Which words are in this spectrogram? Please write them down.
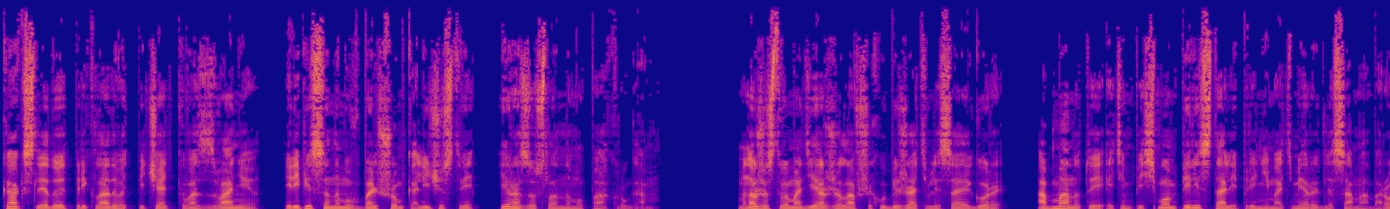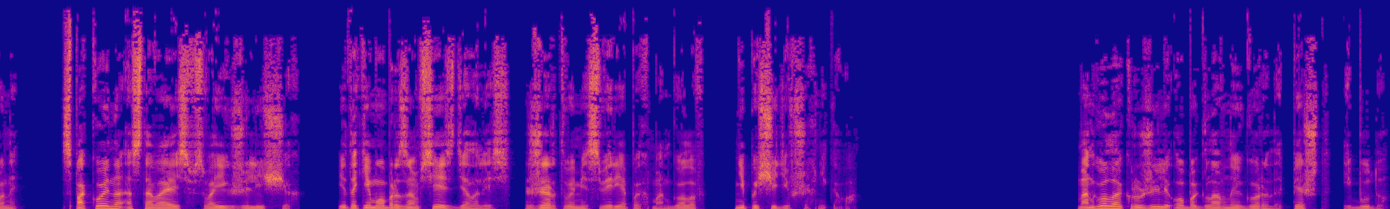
как следует прикладывать печать к воззванию, переписанному в большом количестве и разосланному по округам. Множество мадьяр, желавших убежать в леса и горы, обманутые этим письмом, перестали принимать меры для самообороны, спокойно оставаясь в своих жилищах, и таким образом все сделались жертвами свирепых монголов, не пощадивших никого. Монголы окружили оба главные города, Пешт и Буду,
